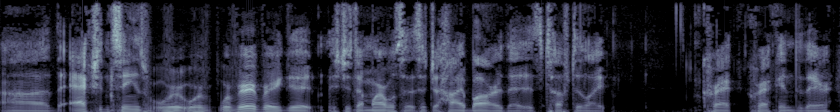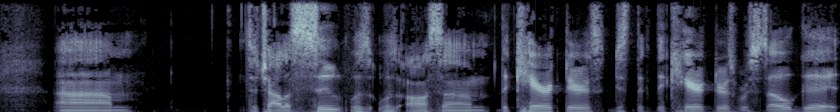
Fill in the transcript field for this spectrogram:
Uh, the action scenes were, were were very very good. It's just that Marvel set such a high bar that it's tough to like crack crack into there. Um, T'Challa's suit was was awesome. The characters, just the, the characters were so good.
